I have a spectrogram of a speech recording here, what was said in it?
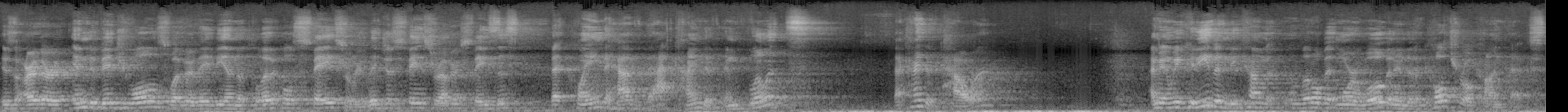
Is, are there individuals, whether they be in the political space or religious space or other spaces, that claim to have that kind of influence, that kind of power? I mean, we could even become a little bit more woven into the cultural context.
